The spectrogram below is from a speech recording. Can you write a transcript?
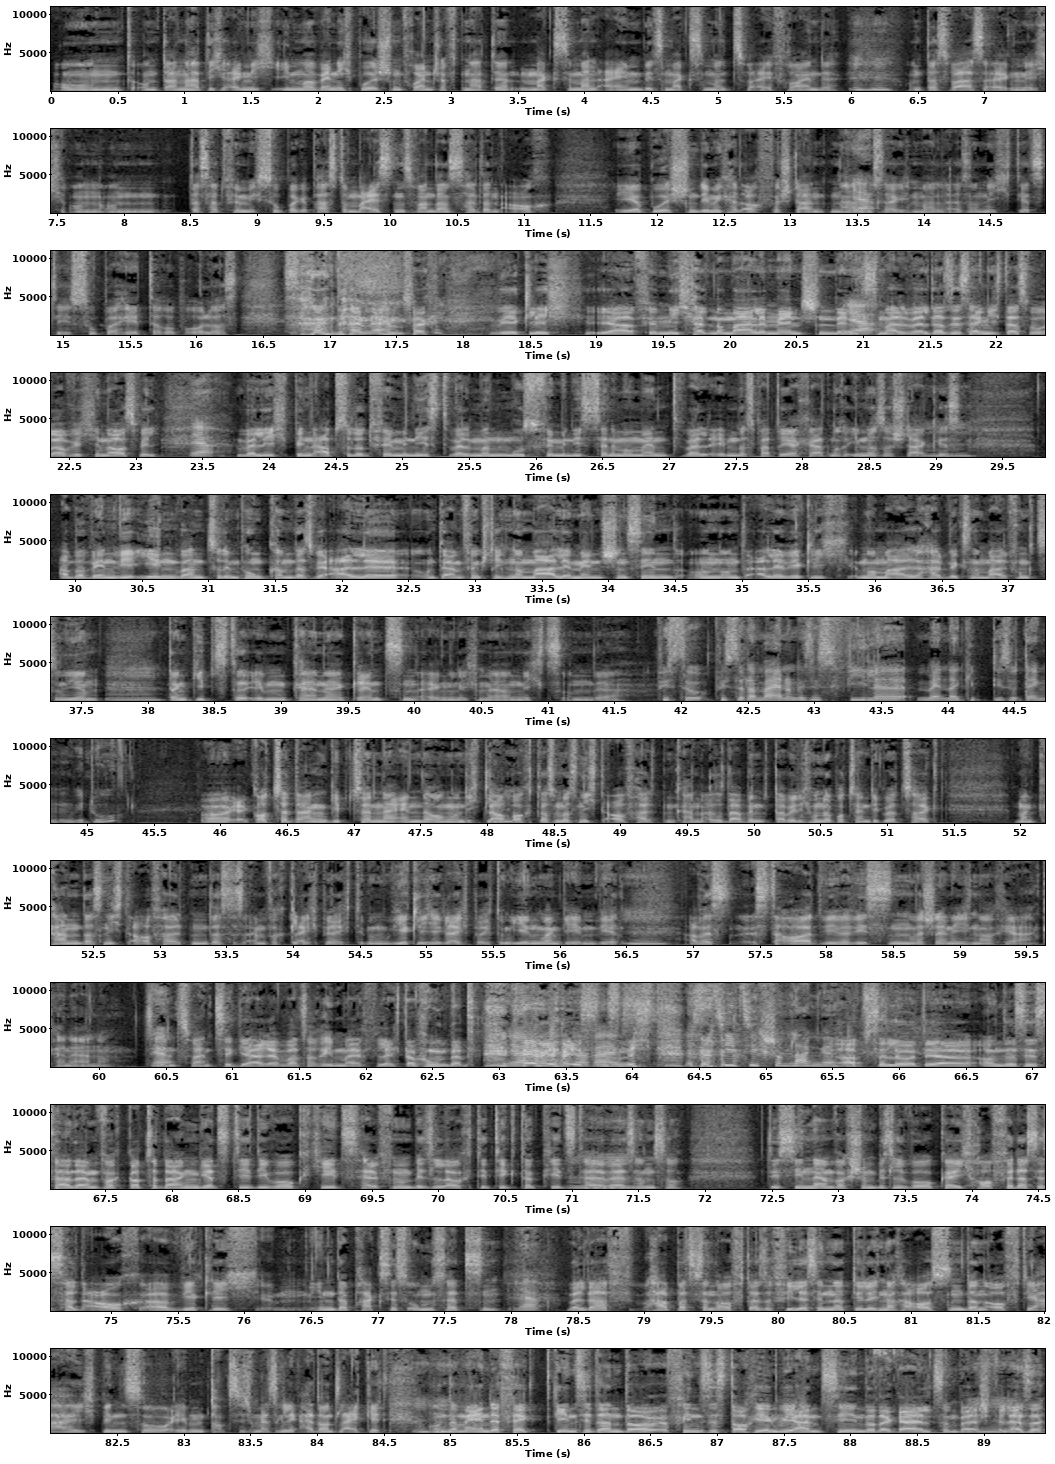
Und, und dann hatte ich eigentlich immer, wenn ich Burschenfreundschaften hatte, maximal ein bis maximal zwei Freunde. Mhm. Und das war's eigentlich. Und, und das hat für mich super gepasst. Und meistens waren das halt dann auch eher Burschen, die mich halt auch verstanden haben, ja. sage ich mal. Also nicht jetzt die super Heteroprolos, sondern einfach wirklich, ja, für mich halt normale Menschen, nenne ja. ich mal, weil das ist eigentlich das, worauf ich hinaus will. Ja. Weil ich bin absolut Feminist, weil man muss Feminist sein im Moment, weil eben das Patriarchat noch immer so stark mhm. ist. Aber wenn wir irgendwann zu dem Punkt kommen, dass wir alle unter Anführungsstrichen normale Menschen sind und, und alle wirklich normal, halbwegs normal funktionieren, mhm. dann gibt's da eben keine Grenzen eigentlich mehr und nichts. Und, ja. bist, du, bist du der Meinung, dass es viele Männer gibt, die so denken wie du? Äh, Gott sei Dank gibt es eine Änderung und ich glaube mhm. auch, dass man es nicht aufhalten kann. Also da bin, da bin ich hundertprozentig überzeugt man kann das nicht aufhalten, dass es einfach Gleichberechtigung, wirkliche Gleichberechtigung irgendwann geben wird. Mhm. Aber es, es dauert, wie wir wissen, wahrscheinlich noch, ja, keine Ahnung. 10, ja. 20 Jahre, was auch immer, vielleicht auch 100. Ja, wir wissen es nicht. Es zieht sich schon lange. Absolut, ja. Und es ist halt einfach, Gott sei Dank, jetzt die, die Woke Kids helfen ein bisschen auch die TikTok Kids mhm. teilweise und so die sind einfach schon ein bisschen woker. Ich hoffe, dass es halt auch äh, wirklich ähm, in der Praxis umsetzen, ja. weil da hapert es dann oft. Also viele sind natürlich nach außen dann oft, ja, ich bin so eben toxisch masculine, I don't like it. Mhm. Und am Endeffekt gehen sie dann da, finden sie es doch irgendwie anziehend oder geil zum Beispiel. Mhm. Also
